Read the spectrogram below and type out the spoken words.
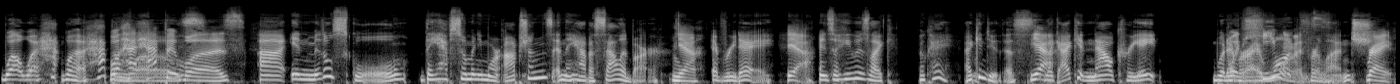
Well, what ha- what happened? What had was, happened was, uh, in middle school they have so many more options, and they have a salad bar yeah, every day. yeah. And so he was like, "Okay, I can do this. Yeah. like I can now create whatever What I want wants. for lunch. Right.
